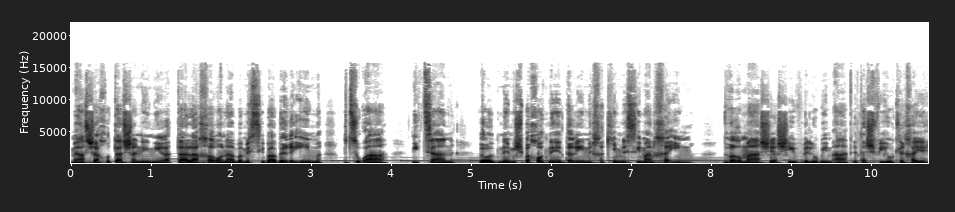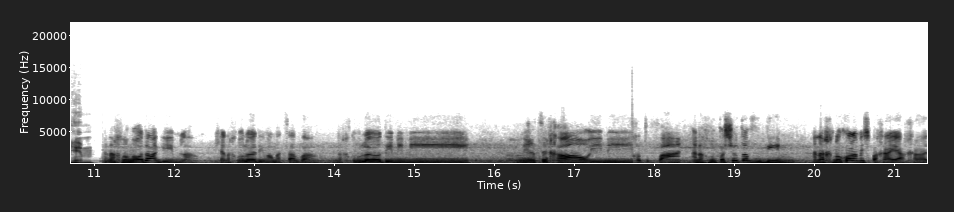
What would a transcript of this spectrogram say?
מאז שאחותה שני נראתה לאחרונה במסיבה ברעים, פצועה, ניצן ועוד בני משפחות נהדרים מחכים לסימן חיים. דבר מה שישיב ולו במעט את השפיות לחייהם. אנחנו מאוד דואגים לה, כי אנחנו לא יודעים מה מצבה. אנחנו לא יודעים אם היא... נרצחה או אם היא חטופה. אנחנו פשוט אבודים. אנחנו כל המשפחה יחד.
